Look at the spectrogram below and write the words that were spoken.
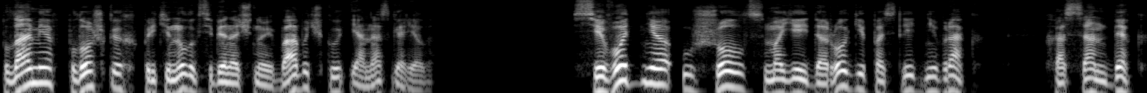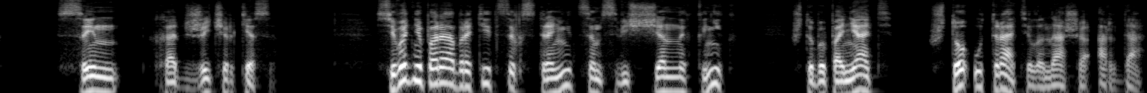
Пламя в плошках притянуло к себе ночную бабочку, и она сгорела. Сегодня ушел с моей дороги последний враг, Хасан Бек, сын Хаджи Черкеса. Сегодня пора обратиться к страницам священных книг, чтобы понять, что утратила наша Орда,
